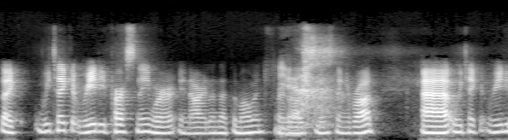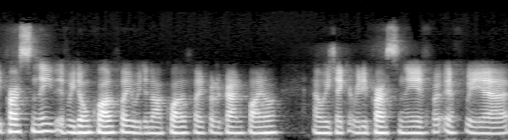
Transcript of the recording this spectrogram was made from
like we take it really personally. We're in Ireland at the moment for Yeah. those listening abroad. Uh, we take it really personally if we don't qualify. We do not qualify for the grand final, and we take it really personally if if we uh,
